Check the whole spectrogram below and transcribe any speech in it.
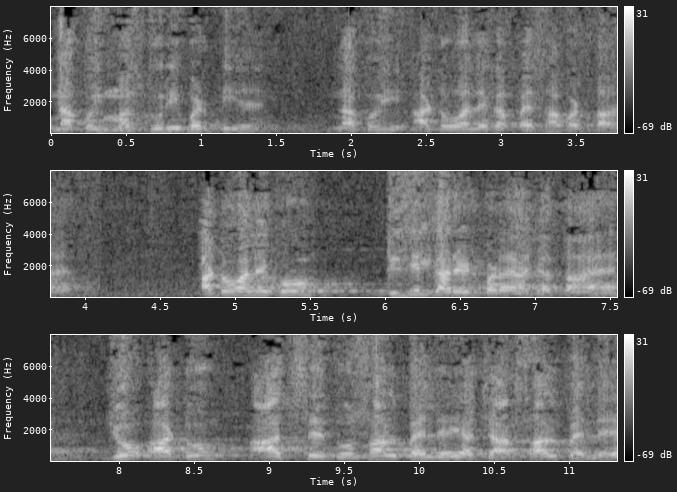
ना कोई मजदूरी बढ़ती है, ना कोई ऑटो वाले का पैसा बढ़ता है। ऑटो वाले को डीजल का रेट बढ़ाया जाता है, जो ऑटो आज से दो साल पहले या चार साल पहले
